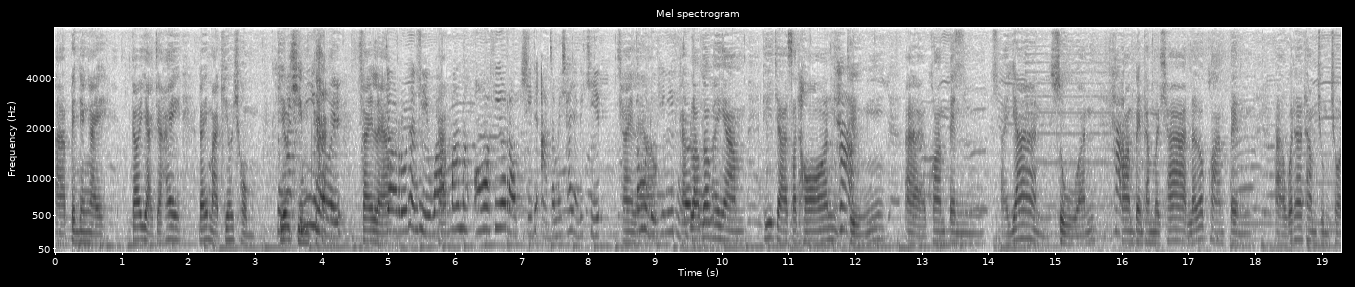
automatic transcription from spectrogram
อ่าเป็นยังไงก็อยากจะให้ได้มาเที่ยวชมคือ เที่ยวชิมมาที่นี่กันเลยใช่แล้ว จะรู้ทันทีว่าครับ บ้านบางอ้อที่เราคิดเนี่ยอาจจะไม่ใช่อย่างที่คิด ใช่แล้วต้องมาดูที่นี่ถึงครับจะรู้เราก็พยายามที่จะสะท้อนค่ะถึงอ่าความเป็นอ่าย่านสวน ค่ะความเป็นธรรมชาติ แล้วก็ความเป็นอ่าวัฒนธรรมชุมชน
